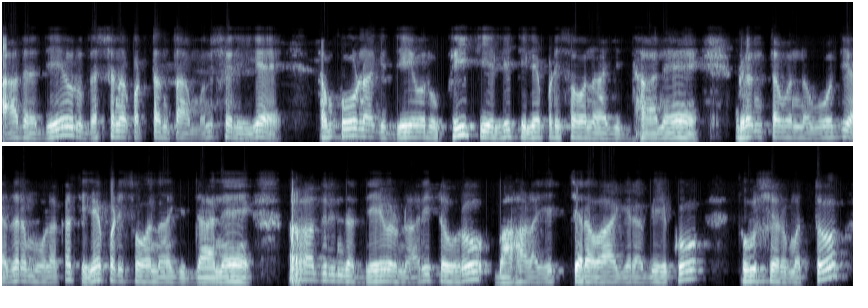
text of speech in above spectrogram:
ಆದರೆ ದೇವರು ದರ್ಶನ ಕೊಟ್ಟಂತ ಮನುಷ್ಯರಿಗೆ ಸಂಪೂರ್ಣವಾಗಿ ದೇವರು ಪ್ರೀತಿಯಲ್ಲಿ ತಿಳಿಯಪಡಿಸುವವನಾಗಿದ್ದಾನೆ. ಗ್ರಂಥವನ್ನು ಓದಿ ಅದರ ಮೂಲಕ ತಿಳಿಯಪಡಿಸುವವನಾಗಿದ್ದಾನೆ. ಆದ್ರಿಂದ ದೇವರನ್ನು ಅರಿತವರು ಬಹಳ ಎಚ್ಚರವಾಗಿರಬೇಕು. ಪುರುಷರು ಮತ್ತು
